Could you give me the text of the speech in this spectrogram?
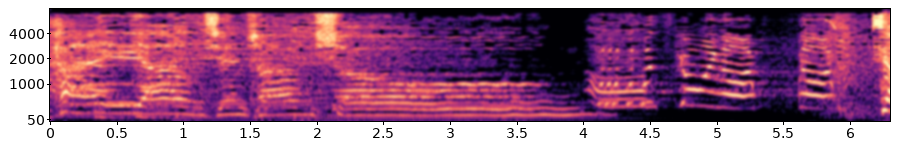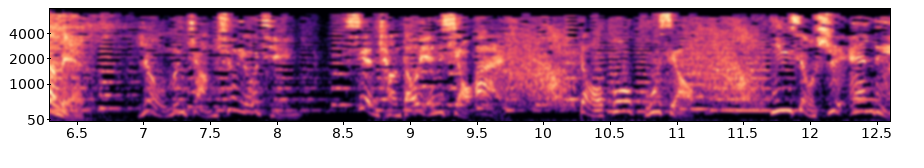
海洋现场秀。下面让我们掌声有请现场导演小爱、导播胡晓、音效师 Andy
